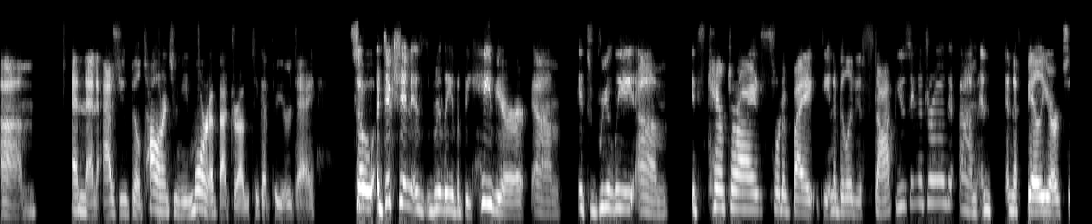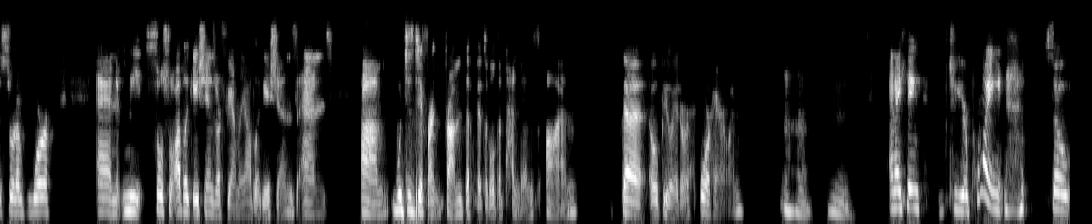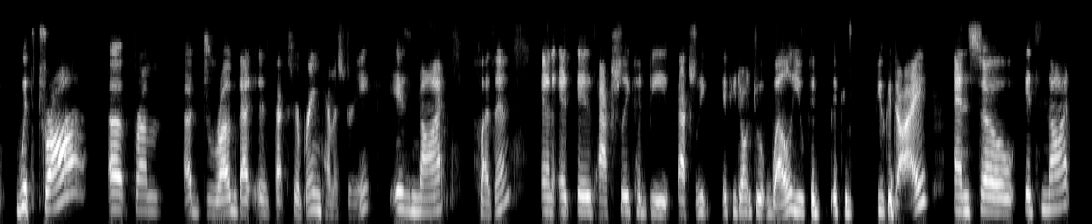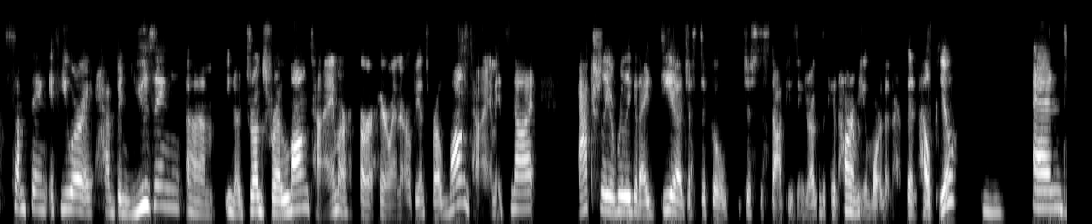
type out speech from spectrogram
Um, and then as you build tolerance, you need more of that drug to get through your day. So addiction is really the behavior. Um, it's really um, it's characterized sort of by the inability to stop using a drug um, and, and a failure to sort of work and meet social obligations or family obligations and um, which is different from the physical dependence on the opioid or, or heroin mm-hmm. mm. and i think to your point so withdraw uh, from a drug that affects your brain chemistry is not pleasant and it is actually could be actually if you don't do it well you could it could you could die and so it's not something, if you are, have been using, um, you know, drugs for a long time or, or heroin or opiates for a long time, it's not actually a really good idea just to go, just to stop using drugs. It can harm you more than, than help you. Mm-hmm. And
